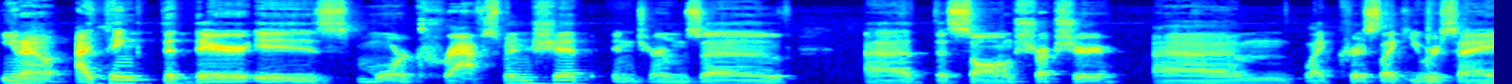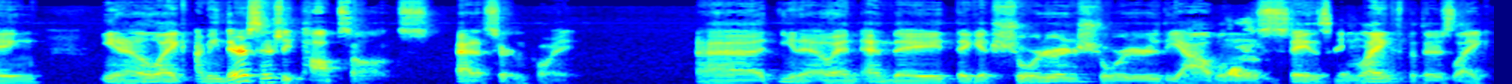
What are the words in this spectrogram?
you know, I think that there is more craftsmanship in terms of uh, the song structure. Um, like Chris, like you were saying, you know, like I mean, they're essentially pop songs at a certain point. Uh, you know, and and they they get shorter and shorter. The albums stay the same length, but there's like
